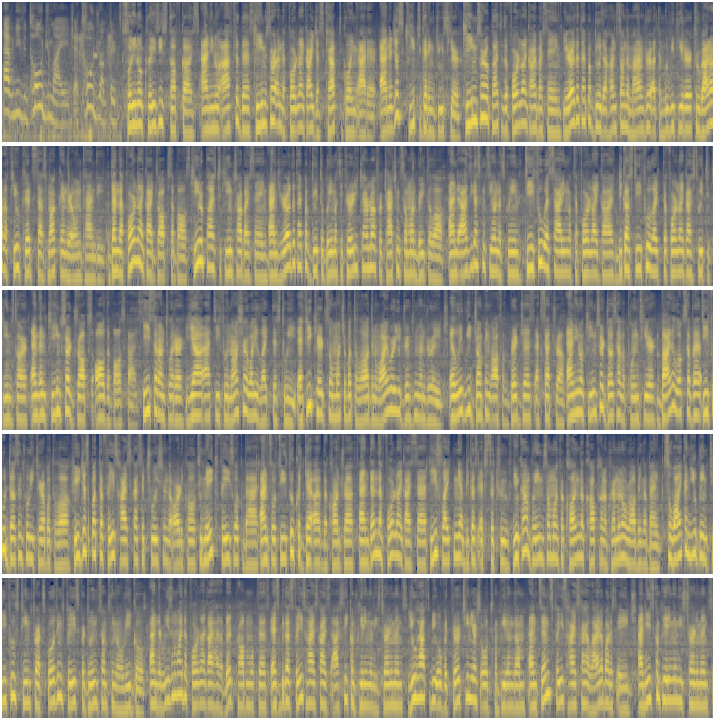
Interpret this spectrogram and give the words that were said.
Haven't even told you my age. I told you I'm 13. So you know crazy stuff guys and you know after this Keemstar and the Fortnite guy just kept going at it and it just keeps getting juicier. Keemstar replied to the Fortnite guy by saying you're the type of dude that hunts down the manager at the movie theater to rat out a few kids that snuck in their own candy. Then the Fortnite guy drops the balls. He replies to Keemstar by saying and you're the type of dude to blame a security camera for catching someone break the law. And as you guys can see on the screen Tfue is siding with the Fortnite guy because Tfue liked the Fortnite guy's tweet to Keemstar and then Keemstar drops all the balls guys. He said on Twitter, yeah at Tfue not sure why you like this tweet. If you cared so much about the law then why were you drinking underage? Illegally jumping off of bridges etc. And you know Keemstar does have a point here. By the looks of it, Tfue doesn't really care about the law. He just put the FaZe High Sky situation in the article to make FaZe look bad and so Tfue could get out of the contract. And then the Fortnite guy said he's liking it because it's the truth. You can't blame someone for calling the cops on a criminal robbing a bank. So why can you blame Tfue's team for exposing FaZe for doing something illegal? And the reason why the Fortnite guy has a big problem with this is because FaZe High Sky is actually competing in these tournaments. You have to be over 13 years old to compete in them. And since FaZe High Sky lied about his age and he's competing in these tournaments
